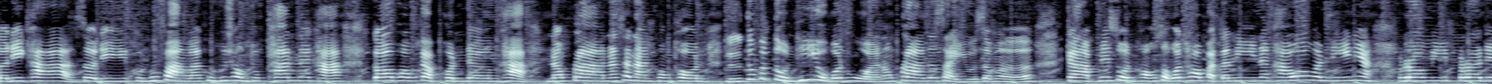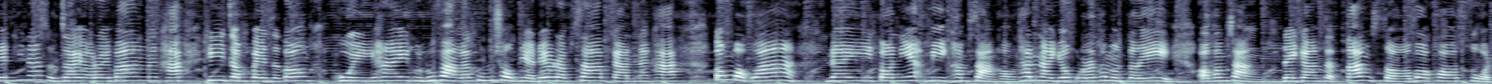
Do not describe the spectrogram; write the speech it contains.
สวัสดีค่ะ สวัสดีคุณผู้ฟังและคุณผู้ชมทุกท่านนะคะ ก็พบกับคนเดิมค่ะ น้องปลานัชนานคงทน หรือตุ๊กตุ่นที่อยู่บนหัวน้องปลาจะใส่อยู่เสมอ กับในส่วนของสวทปัตตานีนะคะ ว่าวันนี้เนี่ยเรามีประเด็นที่น่าสนใจอะไรบ้างนะคะ ที่จำเป็นจะต้องคุยให้คุณผู้ฟังและคุณผู้ชมเนี่ยได้รับทราบกันนะคะ ต้องบอกว่าในตอนนี้มีคำสั่งของท่านนายกรัฐมนตรี ออกคำสั่งในการจัดตั้งสบคส่วน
